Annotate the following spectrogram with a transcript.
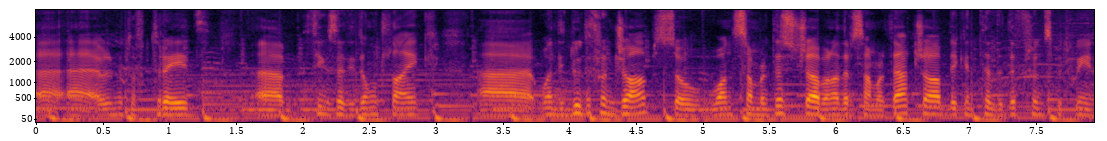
uh, element of trade, um, things that they don't like. Uh, when they do different jobs, so one summer this job, another summer that job, they can tell the difference between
